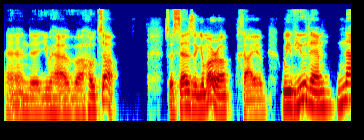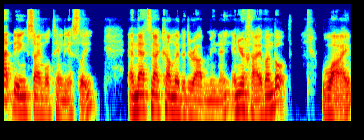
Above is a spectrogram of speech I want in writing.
and uh, you have uh, hotza. So says the Gemara, chayiv. We view them not being simultaneously and that's not kamle b'derabimine, eh? and you're chayiv on both. Why?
